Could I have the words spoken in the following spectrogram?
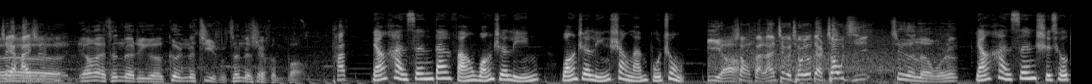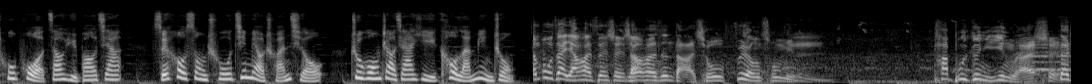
这还是杨汉森的这个个人的技术真的是很棒。他杨汉森单防王哲林，王哲林上篮不中，上反篮，这个球有点着急。这个呢，我认杨汉森持球突破遭遇包夹，随后送出精妙传球，助攻赵嘉译扣篮命中。全部在杨汉森身上。杨汉森打球非常聪明，嗯，他不会跟你硬来，是。但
